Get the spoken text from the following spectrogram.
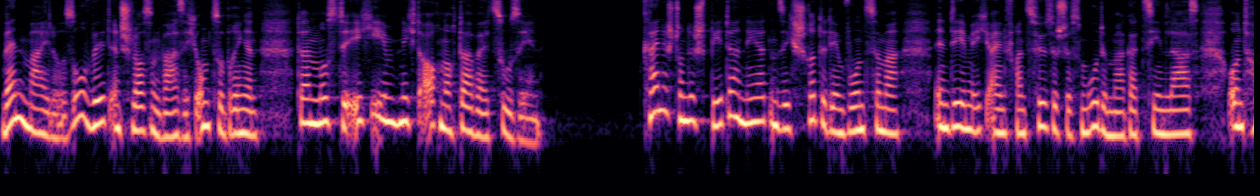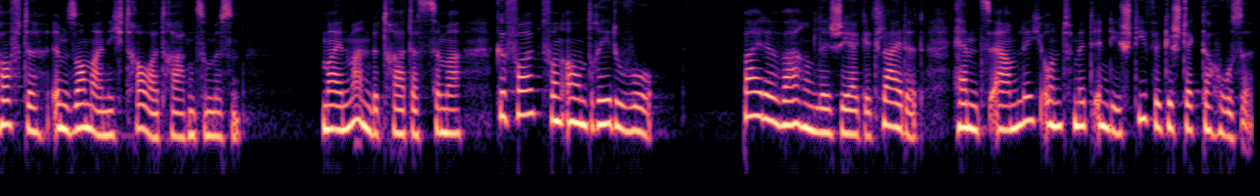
Wenn Milo so wild entschlossen war, sich umzubringen, dann musste ich ihm nicht auch noch dabei zusehen. Keine Stunde später näherten sich Schritte dem Wohnzimmer, in dem ich ein französisches Modemagazin las und hoffte, im Sommer nicht Trauer tragen zu müssen. Mein Mann betrat das Zimmer, gefolgt von André Duvaux. Beide waren leger gekleidet, hemdsärmlich und mit in die Stiefel gesteckter Hose.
